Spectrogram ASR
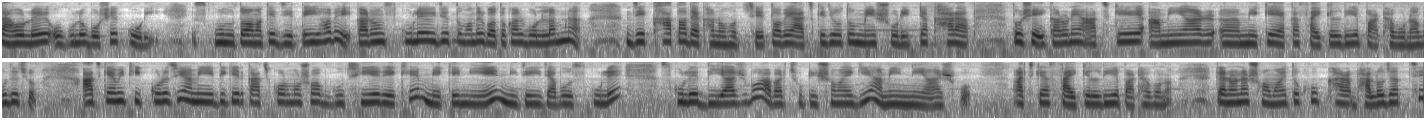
তাহলে ওগুলো বসে করি। স্কুল তো আমাকে যেতেই হবে। কারণ স্কুলে ওই যে তোমাদের গতকাল বললাম না, যে খাতা দেখানো হচ্ছে। তবে আজকে যেহেতু মেয়ের শরীরটা খারাপ তো সেই কারণে আজকে আমি আর মেয়েকে একা সাইকেল দিয়ে পাঠাবো না, বুঝেছ? আজকে আমি ঠিক করেছি, আমি এদিকের কাজকর্ম সব গুছিয়ে রেখে মেয়েকে নিয়ে নিজেই যাব স্কুলে। স্কুলে দিয়ে আসব, আবার ছুটির সময় গিয়ে আমি নিয়ে আসব। আজকে আর সাইকেল দিয়ে পাঠাবো না। কেননা সময় তো খুব খারাপ ভালো যাচ্ছে।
